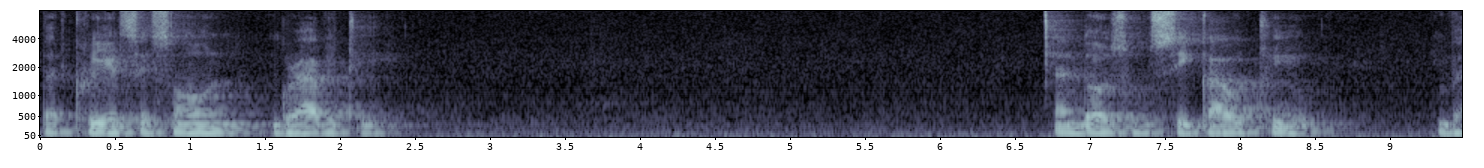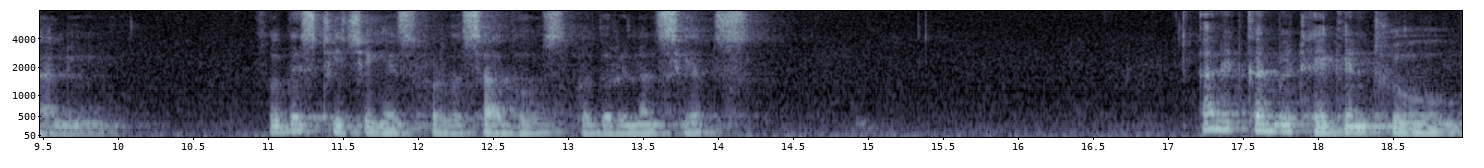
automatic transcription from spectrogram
that creates its own gravity. And those who seek out to you value you. So this teaching is for the sadhus, for the renunciates. And it can be taken to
